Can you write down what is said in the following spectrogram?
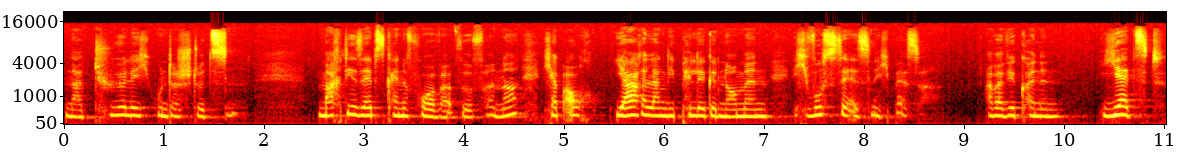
natürlich unterstützen. Mach dir selbst keine Vorwürfe. Ne? Ich habe auch jahrelang die Pille genommen. Ich wusste es nicht besser. Aber wir können jetzt,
